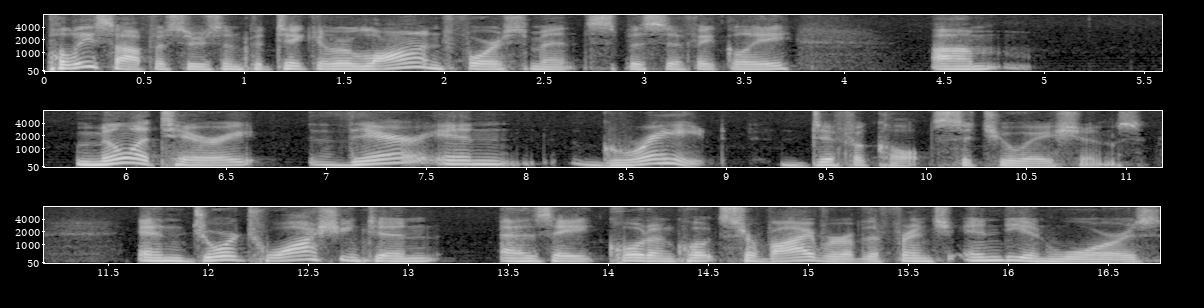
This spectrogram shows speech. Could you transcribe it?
police officers in particular, law enforcement specifically, um, military, they're in great difficult situations. And George Washington, as a quote unquote survivor of the French Indian Wars,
